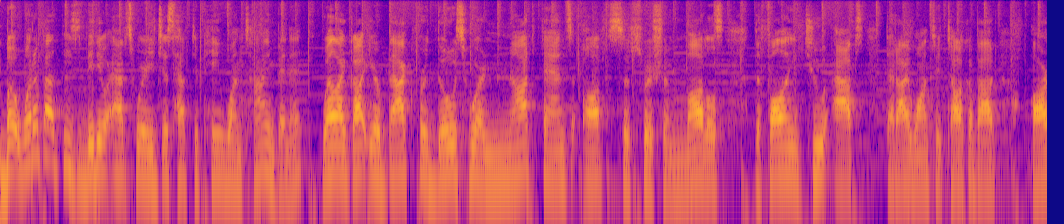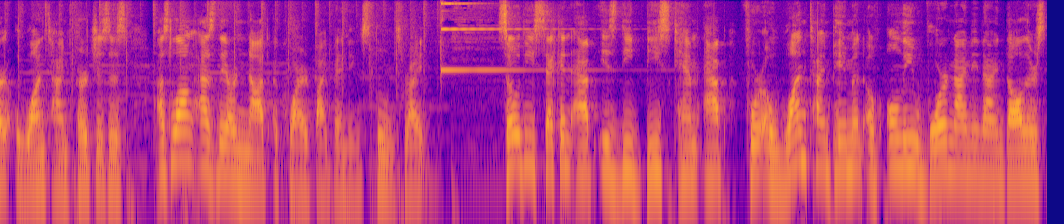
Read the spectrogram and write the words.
But what about these video apps where you just have to pay one time, Bennett? Well, I got your back for those who are not fans of subscription models. The following two apps that I want to talk about are one-time purchases as long as they are not acquired by Bending Spoons, right? So the second app is the Beastcam app for a one-time payment of only $499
